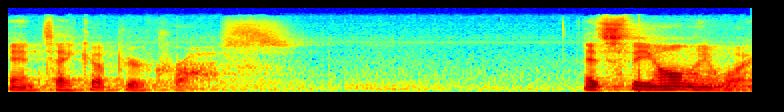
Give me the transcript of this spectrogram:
and take up your cross. It's the only way.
